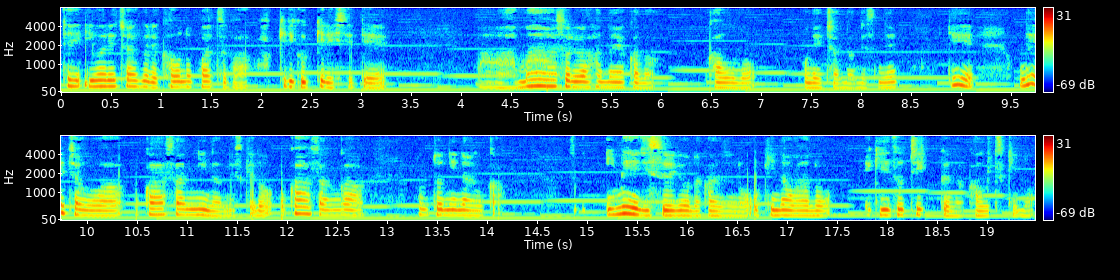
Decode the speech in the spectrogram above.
て言われちゃうぐらい顔のパーツがはっきりくっきりしてて、まあまあ、それは華やかな顔のお姉ちゃんなんですね。で、お姉ちゃんはお母さんになんですけど、お母さんが本当になんか、イメージするような感じの沖縄のエキゾチックな顔つきの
